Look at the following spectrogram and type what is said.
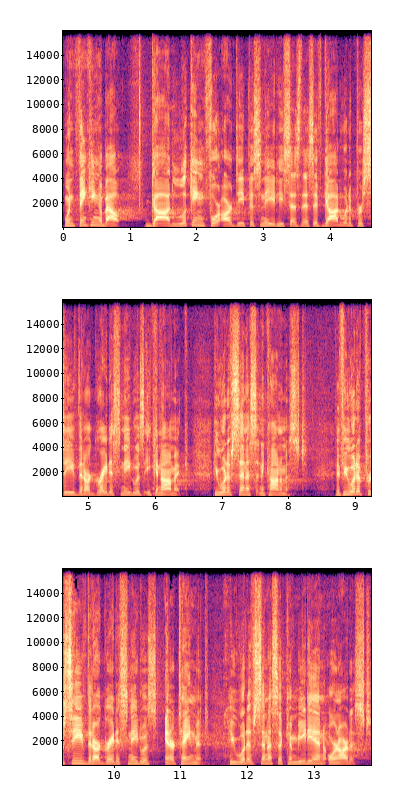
when thinking about God looking for our deepest need, he says this If God would have perceived that our greatest need was economic, he would have sent us an economist. If he would have perceived that our greatest need was entertainment, he would have sent us a comedian or an artist.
